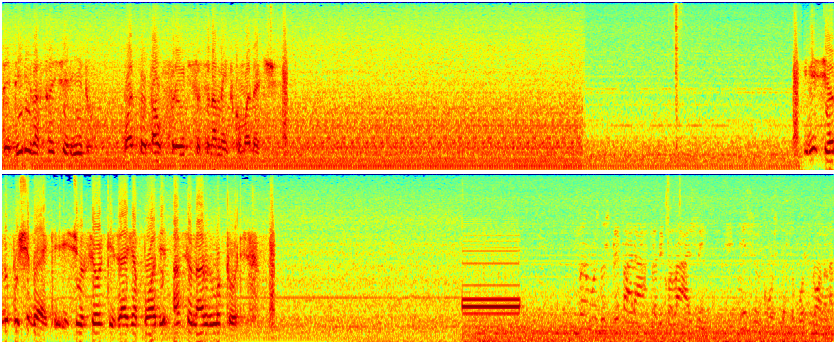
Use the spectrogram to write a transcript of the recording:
De derivação inserido. Pode soltar o freio de estacionamento, comandante. Iniciando o pushback, e se o senhor quiser já pode acionar os motores. Vamos nos preparar para a decolagem. Deixe o encosto da sua poltrona na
